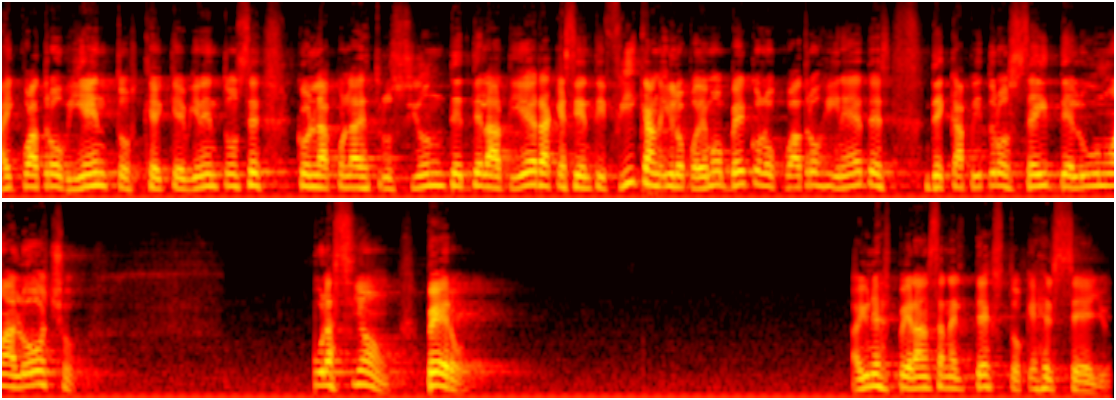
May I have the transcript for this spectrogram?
Hay cuatro vientos que, vienen entonces con la, con la destrucción desde la tierra, que se identifican y lo podemos ver con los cuatro jinetes de capítulo 6 del 1 al 8. Pero hay una esperanza en el texto que es el sello.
